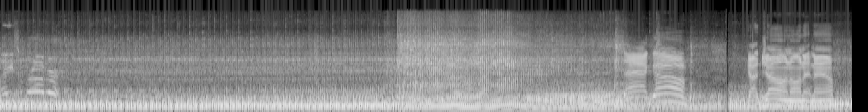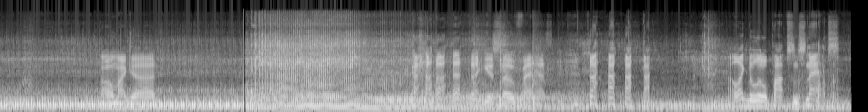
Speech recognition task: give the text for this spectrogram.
Lay some rubber. Daggum! Got John on it now. Oh my god. that thing is so fast. I like the little pops and snaps.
